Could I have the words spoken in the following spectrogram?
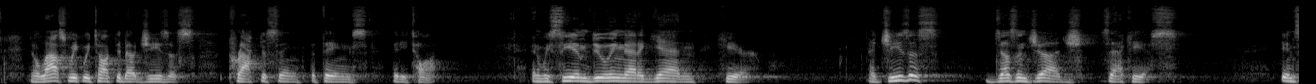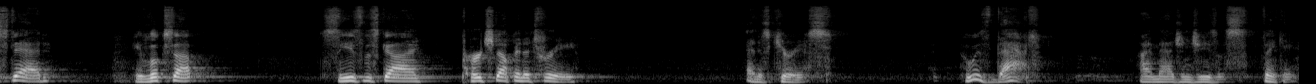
You know, last week we talked about Jesus practicing the things that he taught. And we see him doing that again here. That Jesus doesn't judge Zacchaeus. Instead, he looks up, sees this guy perched up in a tree, and is curious. Who is that? I imagine Jesus thinking.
